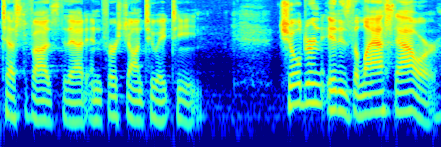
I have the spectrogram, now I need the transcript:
testifies to that in 1 John 2:18. Children, it is the last hour.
